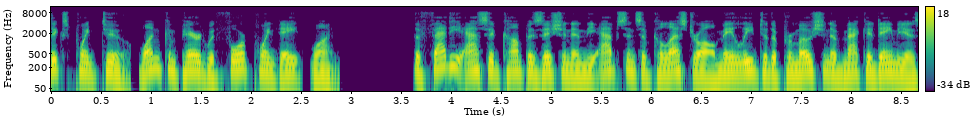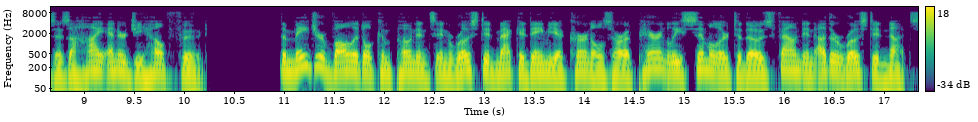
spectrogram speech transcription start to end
6.2, 1 compared with 4.8, 1. The fatty acid composition and the absence of cholesterol may lead to the promotion of macadamias as a high-energy health food. The major volatile components in roasted macadamia kernels are apparently similar to those found in other roasted nuts,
